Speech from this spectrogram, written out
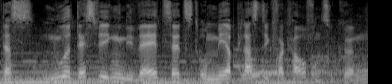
das nur deswegen in die Welt setzt, um mehr Plastik verkaufen zu können.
